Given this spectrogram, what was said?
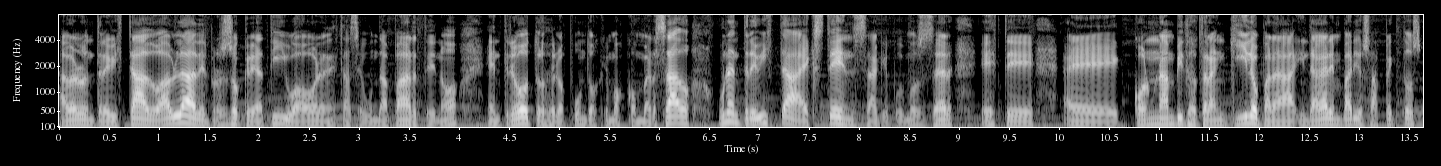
haberlo entrevistado. Habla del proceso creativo ahora en esta segunda parte, ¿no? Entre otros de los puntos que hemos conversado. Una entrevista extensa que pudimos hacer este, eh, con un ámbito tranquilo para indagar en varios aspectos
